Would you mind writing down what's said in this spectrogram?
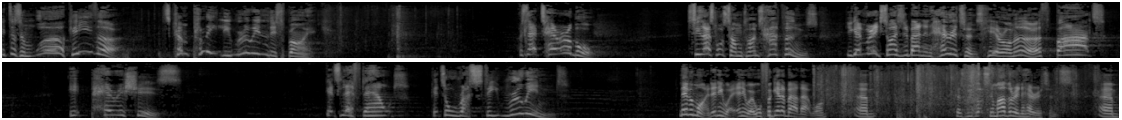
it doesn't work either. It's completely ruined this bike. Is that terrible? See, that's what sometimes happens. You get very excited about inheritance here on earth, but it perishes, gets left out, gets all rusty, ruined. Never mind. Anyway, anyway, we'll forget about that one because we've got some other inheritance. Um,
